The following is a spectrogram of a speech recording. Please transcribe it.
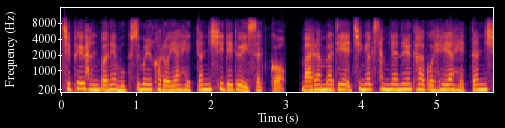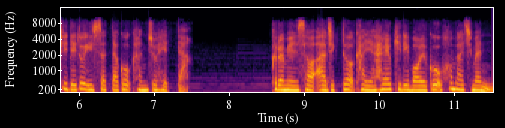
집회 한 번에 목숨을 걸어야 했던 시대도 있었고 말 한마디에 징역 3년을 각오해야 했던 시대도 있었다고 강조했다. 그러면서 아직도 가야 할 길이 멀고 험하지만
